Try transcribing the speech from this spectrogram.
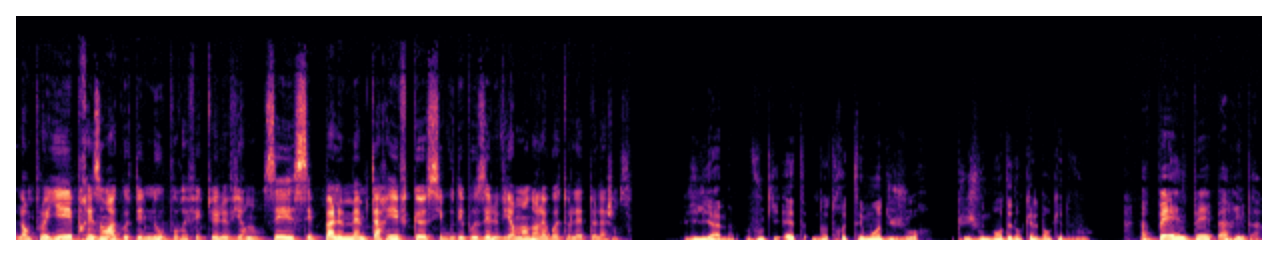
l'employé présent à côté de nous pour effectuer le virement. C'est n'est pas le même tarif que si vous déposez le virement dans la boîte aux lettres de l'agence. Liliane, vous qui êtes notre témoin du jour, puis-je vous demander dans quelle banque êtes-vous? À BNP Paribas.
